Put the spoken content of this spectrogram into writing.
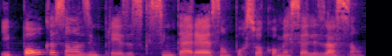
e poucas são as empresas que se interessam por sua comercialização.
